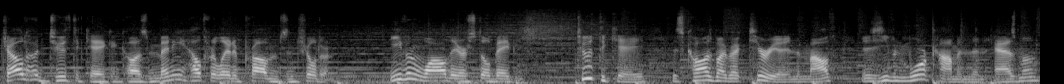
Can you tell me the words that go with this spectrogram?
Childhood tooth decay can cause many health-related problems in children, even while they are still babies. Tooth decay is caused by bacteria in the mouth and is even more common than asthma,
